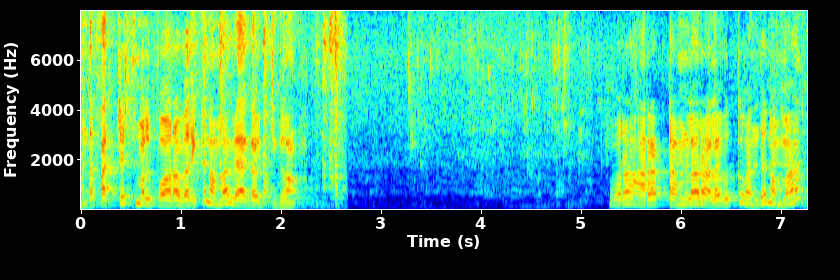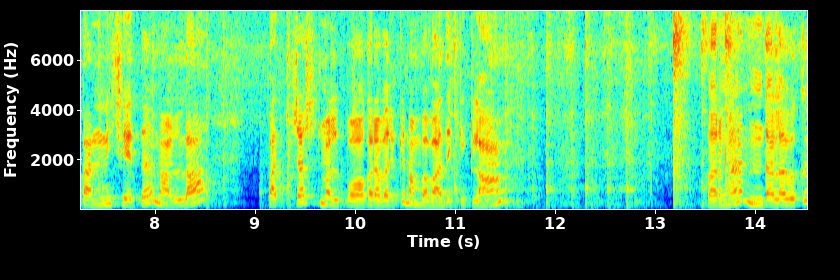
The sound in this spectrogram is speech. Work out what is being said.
அந்த பச்சை ஸ்மெல் போகிற வரைக்கும் நம்ம வேக வச்சுக்கலாம். ஒரு அரை டம்ளர் அளவுக்கு வந்து நம்ம தண்ணி சேர்த்து நல்லா பச்சை ஸ்மெல் போகிற வரைக்கும் நம்ம வதக்கிக்கலாம். பாருங்கள் இந்த அளவுக்கு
